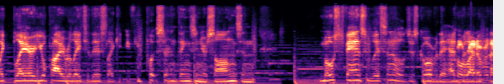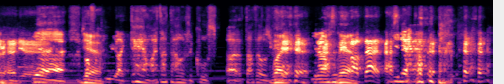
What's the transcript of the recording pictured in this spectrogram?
like Blair, you'll probably relate to this. Like if you put certain things in your songs, and most fans who listen, it'll just go over their head. Go right over their head. Yeah. Yeah, But Yeah. for you, You're like, damn, I thought that was a cool. s- Uh, I thought that was Right. Yeah. You know? Ask me Yeah. about that. Ask Yeah. me about that.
